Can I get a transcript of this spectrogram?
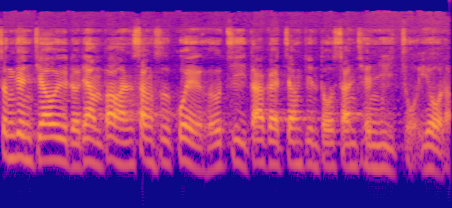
证券交易的量，包含上市柜合计大概将近都三千亿左右了，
